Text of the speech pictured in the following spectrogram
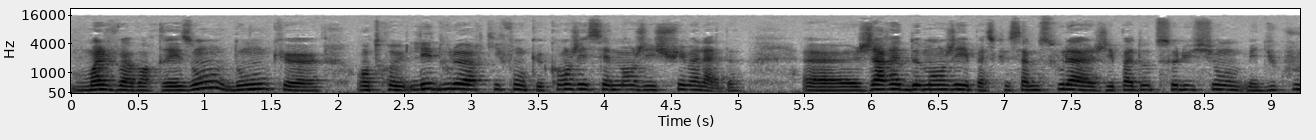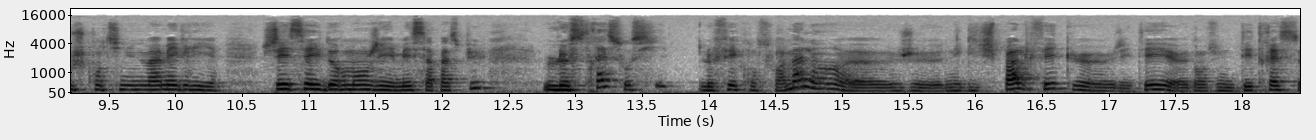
moi, je veux avoir raison. Donc, euh, entre les douleurs qui font que quand j'essaie de manger, je suis malade. euh, j'arrête de manger parce que ça me soulage, j'ai pas d'autre solution, mais du coup je continue de m'amaigrir. J'essaye de remanger, mais ça passe plus. Le stress aussi, le fait qu'on soit mal, hein, euh, je néglige pas le fait que j'étais euh, dans une détresse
